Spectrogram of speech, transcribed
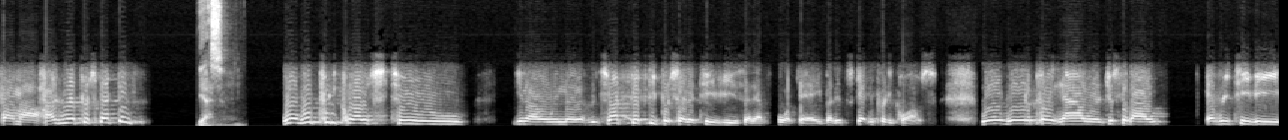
From a hardware perspective? Yes. We're, we're pretty close to, you know, in the, it's not 50% of TVs that have 4K, but it's getting pretty close. We're, we're at a point now where just about every TV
